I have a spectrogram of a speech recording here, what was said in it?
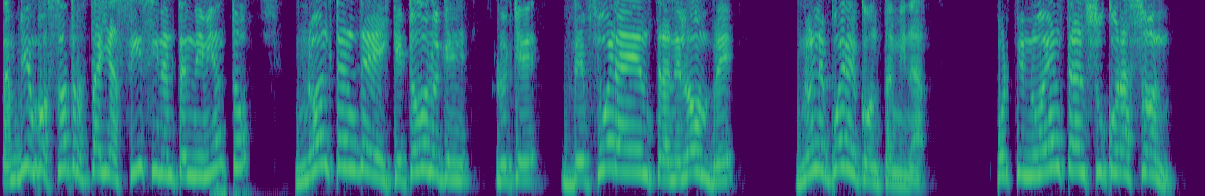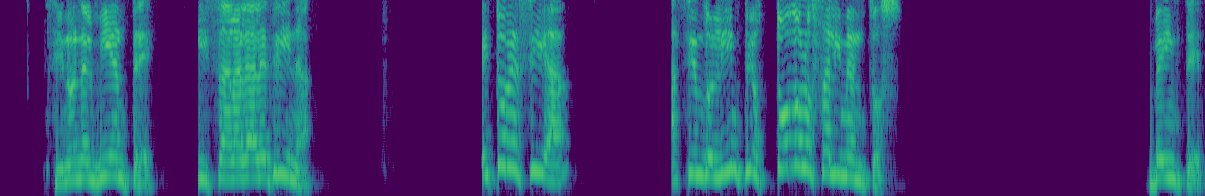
¿También vosotros estáis así sin entendimiento? ¿No entendéis que todo lo que, lo que de fuera entra en el hombre no le puede contaminar? Porque no entra en su corazón, sino en el vientre y sale a la letrina. Esto decía, haciendo limpios todos los alimentos. 20.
